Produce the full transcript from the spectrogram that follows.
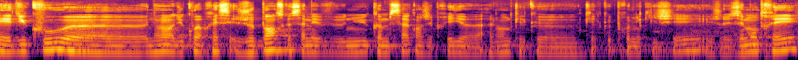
Et du coup, euh, non, du coup après, je pense que ça m'est venu comme ça quand j'ai pris euh, à Londres quelques, quelques premiers clichés. Et je les ai montrés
